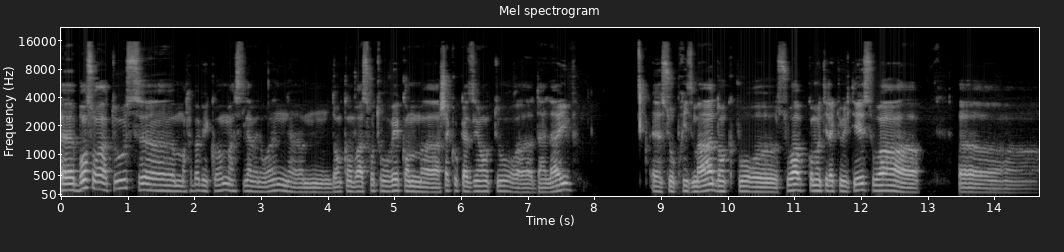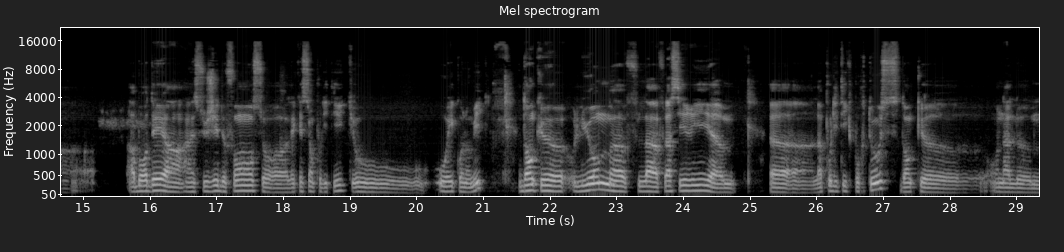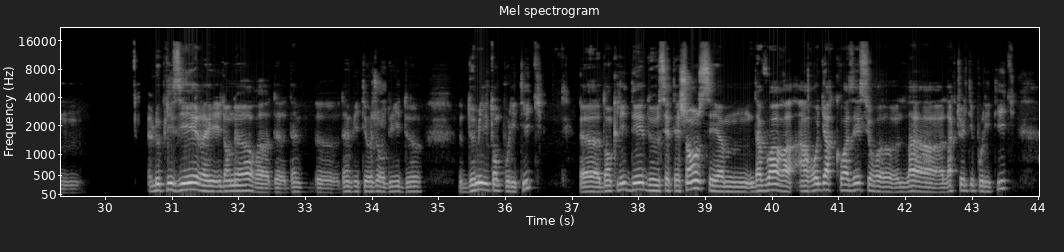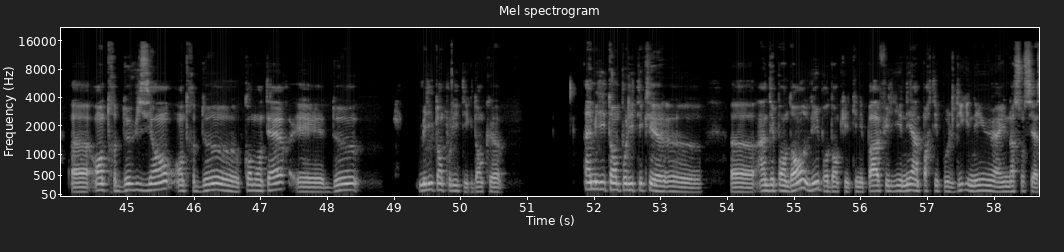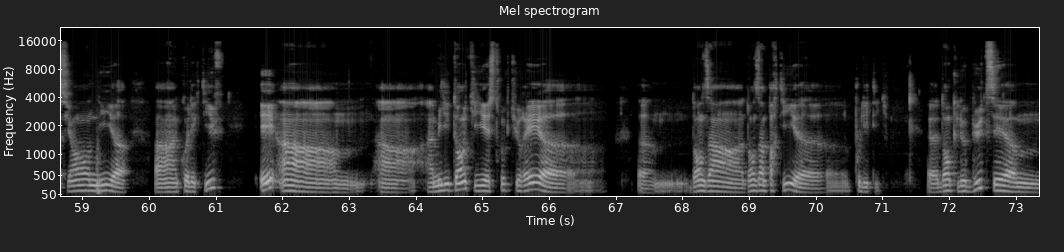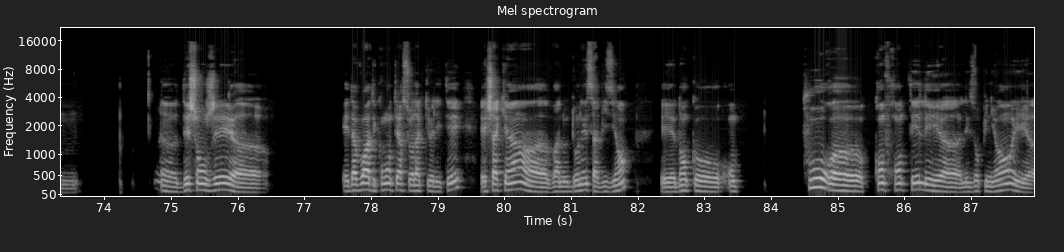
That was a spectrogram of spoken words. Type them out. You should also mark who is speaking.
Speaker 1: Euh, bonsoir à tous, euh, marhaba bikom, assalam alaikum. Euh, donc on va se retrouver comme à chaque occasion autour d'un live sur Prisma, donc pour soit commenter l'actualité, soit aborder un, sujet de fond sur les questions politiques ou, économiques. Donc Lyon, la, la série... la politique pour tous, donc on a le, le plaisir et l'honneur euh, euh, d'inviter aujourd'hui deux, militants politiques. Euh, donc l'idée de cet échange, c'est d'avoir un regard croisé sur la- l'actualité politique entre deux visions, entre deux commentaires et deux militants politiques. Donc un militant politique indépendant, libre, donc qui n'est pas affilié ni à un parti politique, ni à une association, ni à un collectif, et un, militant qui est structuré euh, euh, dans un, dans un parti euh, politique. Donc le but, c'est d'échanger et d'avoir des commentaires sur l'actualité, et chacun va nous donner sa vision. Et donc, on, on pour confronter les, les opinions et,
